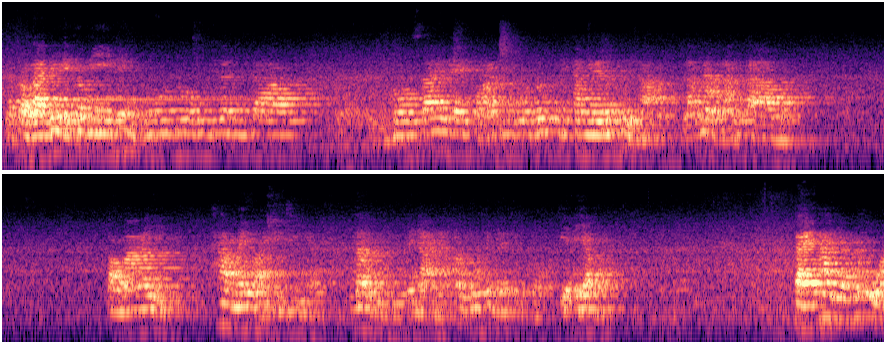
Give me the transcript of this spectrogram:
แล้วต่อรายละเอียดก็มีเพ่งดูดวงเดือนดาวมองซ้ายแลขวาดูรถทำอะไรแล้วตื่นมาล้างหน้าล้างตาต่อมาอีกถ้าไม่ไหวจริงๆอะนั่งอยู่ไม่ได้นะต้องลุกขึ้นมาถึงตัวเปลี่ยนได้ยังแต่ถ้ายังไม่ไหว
